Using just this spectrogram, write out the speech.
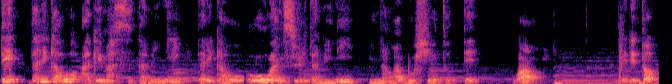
で、誰かを励ますために、誰かを応援するために、みんなは帽子を取って、わお、おめでと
